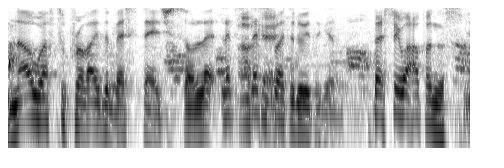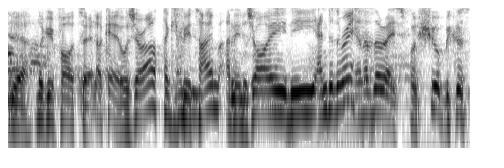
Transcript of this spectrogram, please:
now we have to provide the best stage so let, let's let's try to do it again Let's see what happens. Yeah, looking forward to it. Okay, well, Gerard, thank you for your time and enjoy the end of the race. end of the race for sure because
